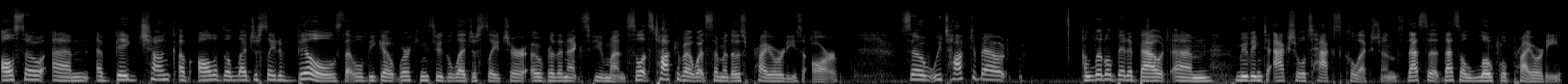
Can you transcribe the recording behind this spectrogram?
also um, a big chunk of all of the legislative bills that will be working through the legislature over the next few months. So let's talk about what some of those priorities are. So we talked about a little bit about um, moving to actual tax collections. That's a that's a local priority.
